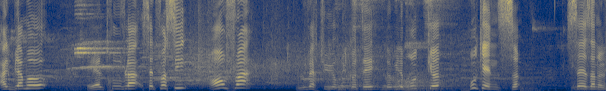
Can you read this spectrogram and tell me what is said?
Agbiamo, et elle trouve là, cette fois-ci, enfin, l'ouverture du côté de Willebrook. Brookens, 16 à 9.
